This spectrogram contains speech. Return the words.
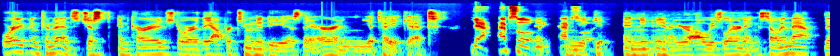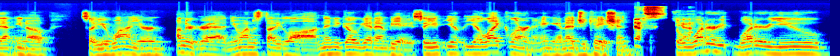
or even convinced, just encouraged, or the opportunity is there and you take it. Yeah, absolutely, and, absolutely. And you, and you know you're always learning. So in that that you know so you want you're an undergrad and you want to study law and then you go get MBA. So you you, you like learning and education. Yes. So yeah. what are what are you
